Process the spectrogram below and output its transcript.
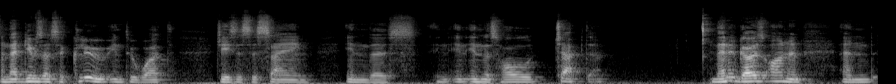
And that gives us a clue into what Jesus is saying in this in, in, in this whole chapter. then it goes on and and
